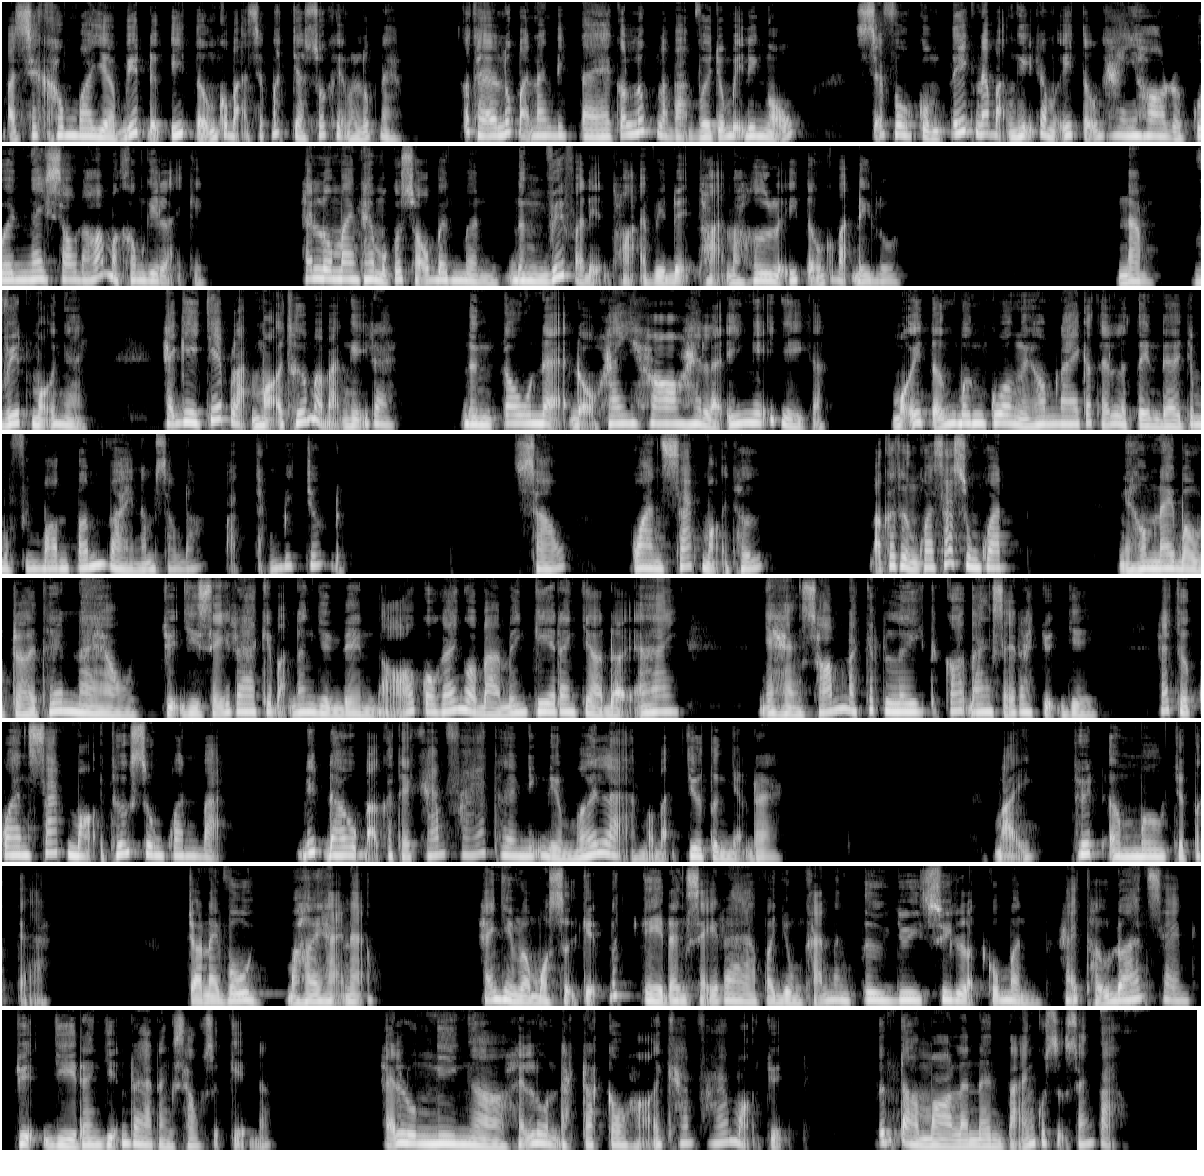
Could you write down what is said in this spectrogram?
Bạn sẽ không bao giờ biết được ý tưởng của bạn sẽ bất chợt xuất hiện vào lúc nào. Có thể là lúc bạn đang đi tè, có lúc là bạn vừa chuẩn bị đi ngủ. Sẽ vô cùng tiếc nếu bạn nghĩ ra một ý tưởng hay ho rồi quên ngay sau đó mà không ghi lại kịp hãy luôn mang theo một cuốn sổ bên mình đừng viết vào điện thoại vì điện thoại mà hư là ý tưởng của bạn đi luôn năm viết mỗi ngày hãy ghi chép lại mọi thứ mà bạn nghĩ ra đừng câu nệ độ hay ho hay là ý nghĩa gì cả mỗi ý tưởng bâng quơ ngày hôm nay có thể là tiền đề cho một phim bom tấn vài năm sau đó, bạn chẳng biết trước được 6. Quan sát mọi thứ Bạn có thường quan sát xung quanh Ngày hôm nay bầu trời thế nào? Chuyện gì xảy ra khi bạn đang dừng đèn đỏ? Cô gái ngồi bàn bên kia đang chờ đợi ai? Nhà hàng xóm đang cách ly có đang xảy ra chuyện gì? Hãy thử quan sát mọi thứ xung quanh bạn. Biết đâu bạn có thể khám phá thêm những điều mới lạ mà bạn chưa từng nhận ra. 7. Thuyết âm mưu cho tất cả. Trò này vui mà hơi hại não. Hãy nhìn vào một sự kiện bất kỳ đang xảy ra và dùng khả năng tư duy, suy luận của mình. Hãy thử đoán xem chuyện gì đang diễn ra đằng sau sự kiện đó hãy luôn nghi ngờ, hãy luôn đặt ra câu hỏi khám phá mọi chuyện tính tò mò là nền tảng của sự sáng tạo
